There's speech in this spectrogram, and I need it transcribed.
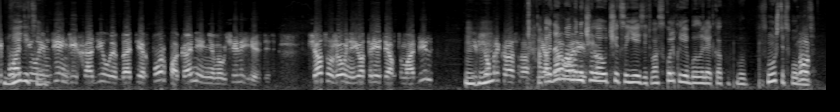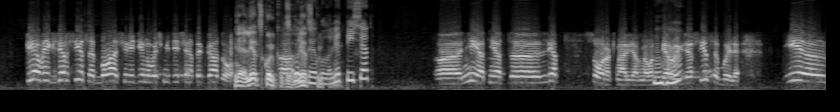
и платила Видите? им деньги и ходила до тех пор, пока они не научили ездить. Сейчас уже у нее третий автомобиль, и Мгм. все прекрасно. А когда мама аварии, начала учиться ездить, во сколько ей было лет, как вы сможете вспомнить? Первый экзерсис это была середина 80-х годов. Не, лет сколько А, было? сколько лет ей было? Лет 50? Э, нет, нет, э, лет 40, наверное, вот Мгм. первые экзерсисы были. И э,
